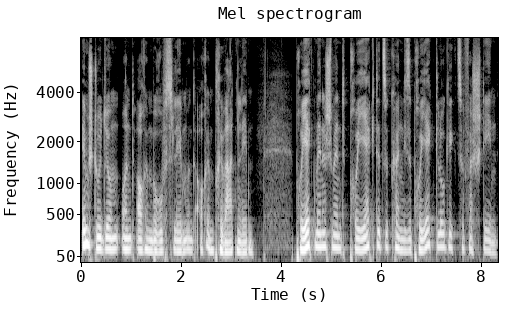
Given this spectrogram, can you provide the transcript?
im Studium und auch im Berufsleben und auch im privaten Leben. Projektmanagement, Projekte zu können, diese Projektlogik zu verstehen,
